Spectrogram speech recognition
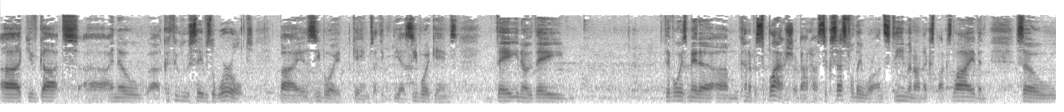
Uh, you've got, uh, I know, uh, Cthulhu Saves the World by Zeboyd Games. I think, yeah, Zeboyd Games. They, you know, they they've always made a um, kind of a splash about how successful they were on Steam and on Xbox Live, and so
